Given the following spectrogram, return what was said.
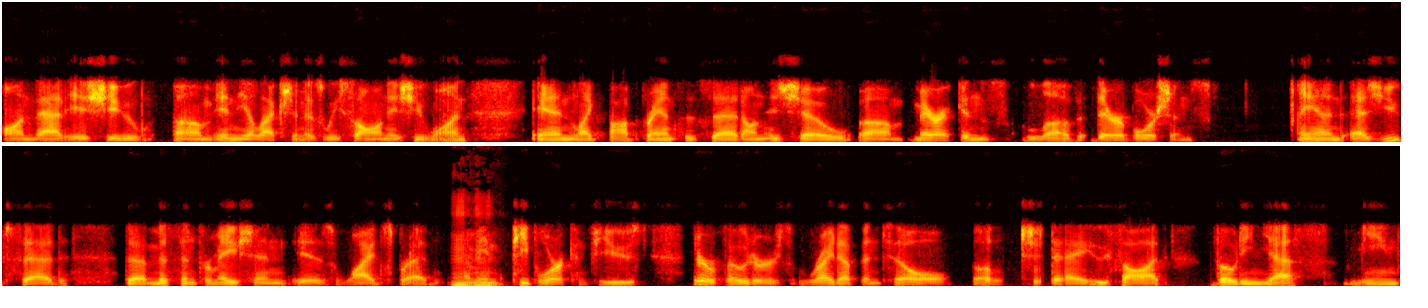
on that issue um, in the election, as we saw on issue one. And like Bob Frantz said on his show, um, Americans love their abortions, and as you've said, the misinformation is widespread. Mm-hmm. I mean, people are confused. There are voters right up until election day who thought voting yes means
